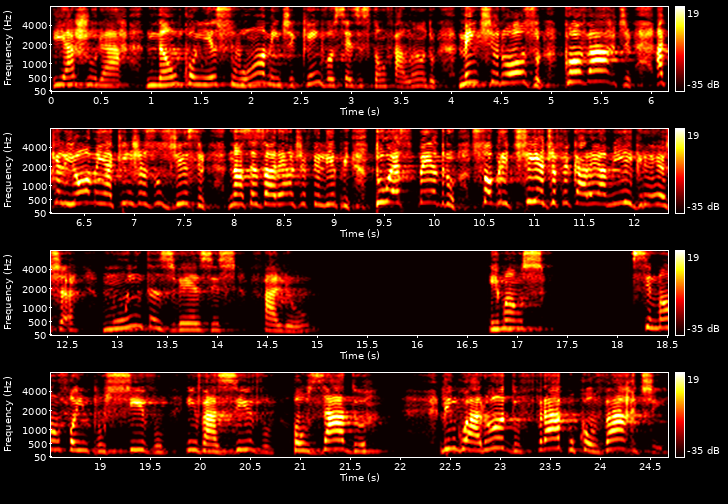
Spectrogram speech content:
e a jurar: Não conheço o homem de quem vocês estão falando. Mentiroso, covarde. Aquele homem a quem Jesus disse na Cesareia de Filipe: Tu és Pedro, sobre ti edificarei a minha igreja. Muitas vezes falhou. Irmãos, Simão foi impulsivo, invasivo, ousado linguarudo, fraco, covarde.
